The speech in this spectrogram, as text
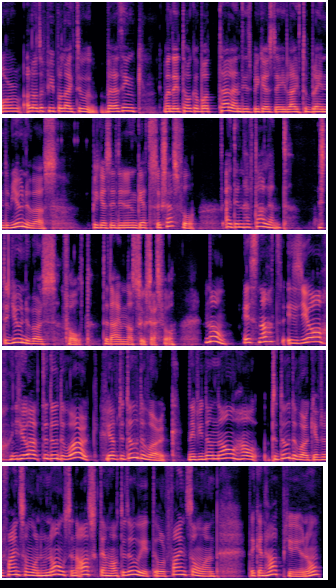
or a lot of people like to. But I think when they talk about talent is because they like to blame the universe because they didn't get successful. I didn't have talent. It's the universe fault that I'm not successful. No, it's not. It's your. You have to do the work. You have to do the work. And if you don't know how to do the work, you have to find someone who knows and ask them how to do it, or find someone that can help you. You know,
